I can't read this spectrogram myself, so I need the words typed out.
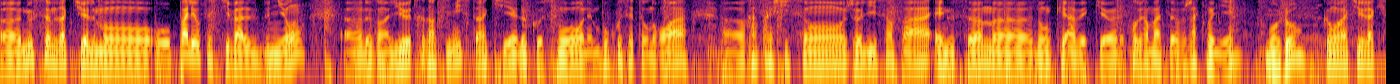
Euh, nous sommes actuellement au Paléo Festival de Nyon, euh, dans un lieu très intimiste hein, qui est le Cosmo. On aime beaucoup cet endroit, rafraîchissant, joli, sympa. Et nous sommes donc avec le programmateur Jacques Monnier. Bonjour. Comment vas-tu Jacques?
